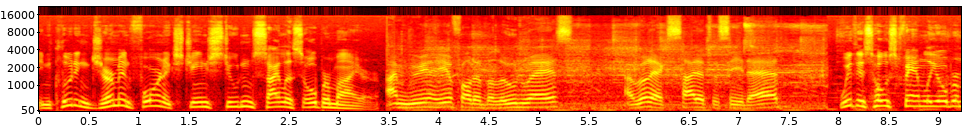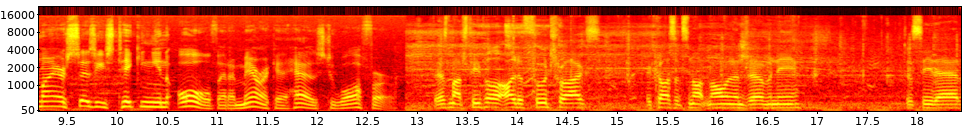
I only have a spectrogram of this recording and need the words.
including German foreign exchange student Silas Obermeyer. I'm here for the balloon race. I'm really excited to see that. With his host family, Obermeyer says he's taking in all that America has to offer. There's much people, all the food trucks, because it's not normal in Germany to see that.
